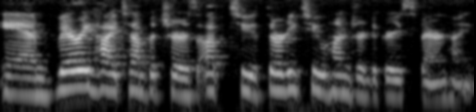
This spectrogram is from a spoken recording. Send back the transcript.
and very high temperatures up to 3200 degrees Fahrenheit.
